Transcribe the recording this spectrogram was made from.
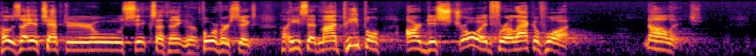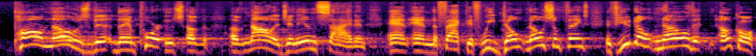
Hosea chapter 6, I think, uh, 4 verse 6. He said, My people are destroyed for a lack of what? Knowledge. Paul knows the, the importance of, of knowledge and insight and, and, and the fact if we don't know some things, if you don't know that Uncle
